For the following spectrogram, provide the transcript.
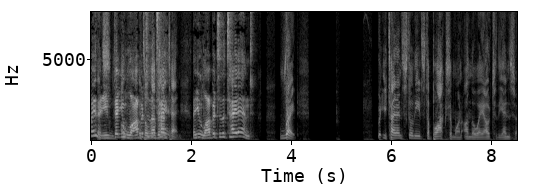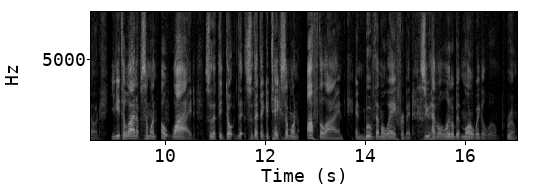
Wait, then you then you lob it to the tight. 10. Then you lob it to the tight end. Right. But your tight end still needs to block someone on the way out to the end zone. You need to line up someone out wide so that they don't so that they could take someone off the line and move them away from it. So you have a little bit more wiggle room. Room.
